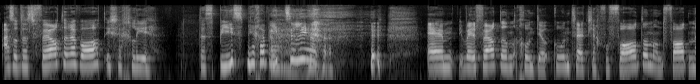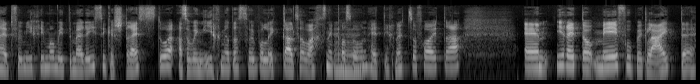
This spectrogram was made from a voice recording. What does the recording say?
Also das fördern Wort ist ein bisschen das beißt mich ein bisschen. ähm, weil Fördern kommt ja grundsätzlich von Fordern und Fordern hat für mich immer mit einem riesigen Stress zu tun. Also wenn ich mir das so überlege als erwachsene mhm. Person, mhm. hätte ich nicht so Freude daran. Ähm, ich rede da mehr von begleiten.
